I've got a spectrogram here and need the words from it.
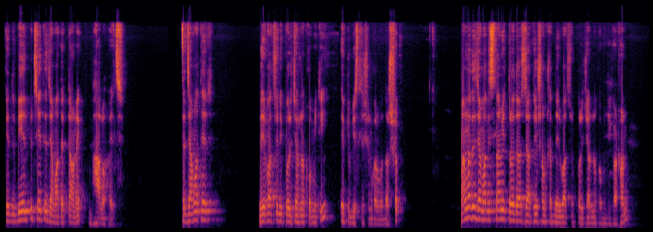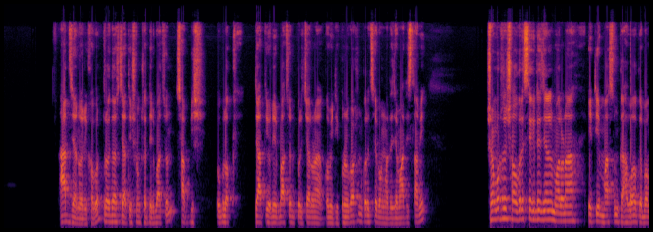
কিন্তু বিএনপির চাইতে জামাতেরটা অনেক ভালো হয়েছে। তো জামাতের নির্বাচনী পরিচালনা কমিটি একটু বিশ্লেষণ করব, দর্শক। বাংলাদেশ জামাত ইসলামী ত্রয়োদশ জাতীয় সংসদ নির্বাচন পরিচালনা কমিটি গঠন। আট জানুয়ারি খবর, ত্রয়োদশ জাতীয় সংসদ নির্বাচন ছাব্বিশ উপলক্ষে জাতীয় নির্বাচন পরিচালনা কমিটি পুনর্গঠন করেছে বাংলাদেশ জামাত ইসলামী। সংগঠনের সহকারী secretary general Maulana ATM Masum কাহবাক এবং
